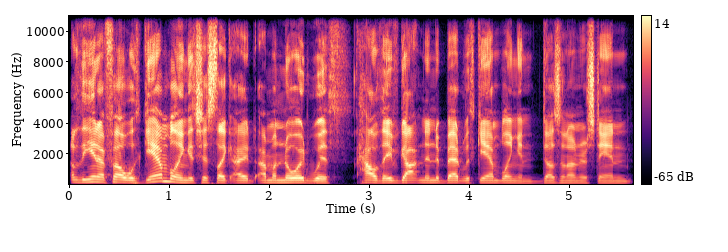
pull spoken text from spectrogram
of the NFL with gambling, it's just like I, am annoyed with how they've gotten into bed with gambling and doesn't understand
